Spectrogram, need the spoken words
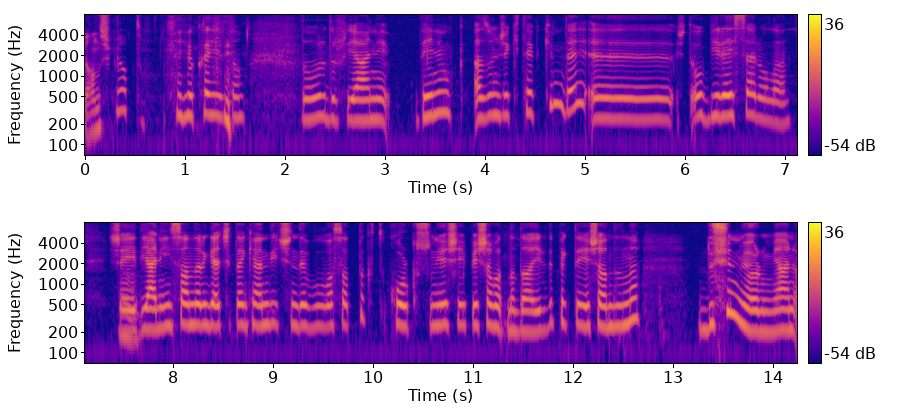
Yanlış mı yaptım? Yok hayır tamam. Doğrudur. Yani benim az önceki tepkim de e, işte o bireysel olan şeydi. Yani insanların gerçekten kendi içinde bu vasatlık korkusunu yaşayıp yaşamadığına dairdi. Pek de yaşandığını düşünmüyorum. Yani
